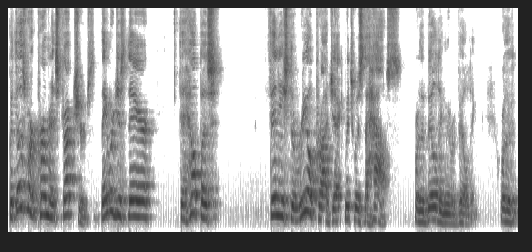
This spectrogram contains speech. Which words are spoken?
But those weren't permanent structures. They were just there to help us finish the real project, which was the house or the building we were building or the,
